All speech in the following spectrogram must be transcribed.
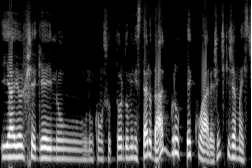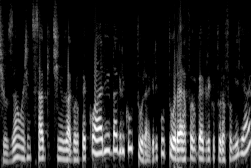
E aí eu cheguei num, num, consultor do Ministério da Agropecuária. A gente que já é mais tiozão, a gente sabe que tinha o agropecuária e o da agricultura. A agricultura é a, agricultura familiar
